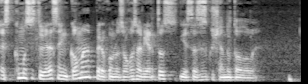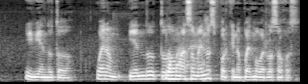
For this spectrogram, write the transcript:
Es como si estuvieras en coma, pero con los ojos abiertos y estás escuchando todo, güey. Y viendo todo. Bueno, viendo todo No más o menos porque no puedes mover los ojos.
